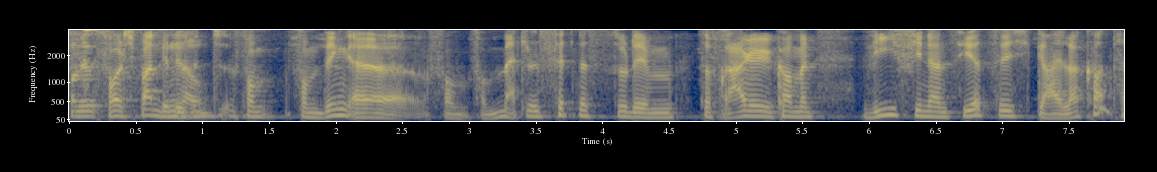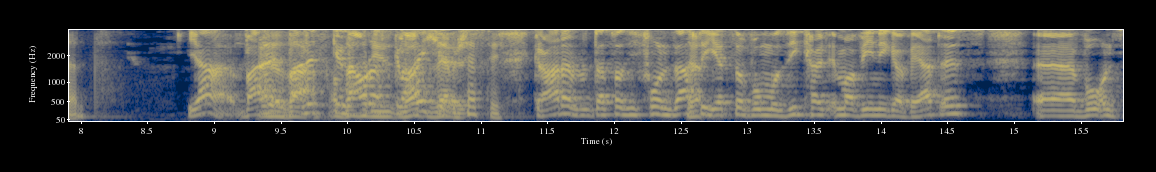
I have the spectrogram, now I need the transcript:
Und Das es ist voll spannend. Genau. Wir sind vom, vom Ding, äh, vom, vom Metal Fitness zu dem, zur Frage gekommen, wie finanziert sich geiler Content? Ja, weil, Eine weil es genau Sache, das Gleiche ist. Gerade das, was ich vorhin sagte, Ja. jetzt so, wo Musik halt immer weniger wert ist, äh, wo uns,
